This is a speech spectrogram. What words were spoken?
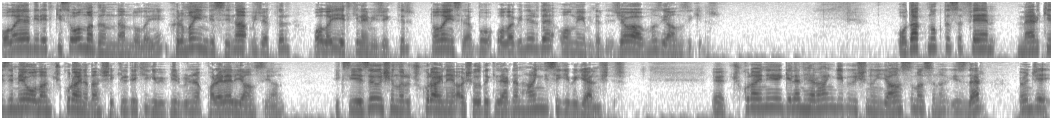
olaya bir etkisi olmadığından dolayı kırma indisi ne yapmayacaktır? Olayı etkilemeyecektir. Dolayısıyla bu olabilir de olmayabilir de. Cevabımız yalnız 2'dir. Odak noktası F merkezi M olan çukur aynadan şekildeki gibi birbirine paralel yansıyan X, Y, Z ışınları çukur aynaya aşağıdakilerden hangisi gibi gelmiştir? Evet, çukur aynaya gelen herhangi bir ışının yansımasını bizler önce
